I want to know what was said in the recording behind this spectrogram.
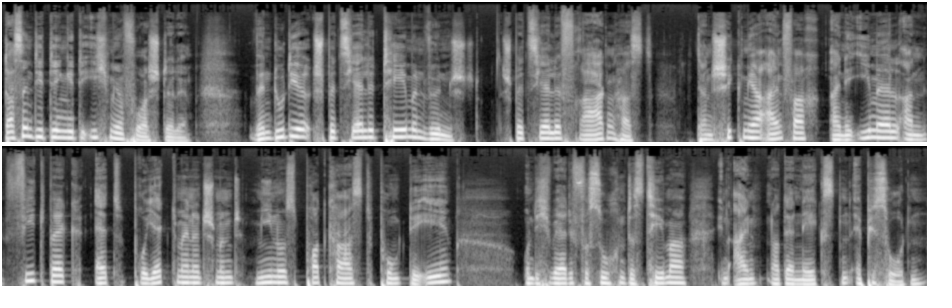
Das sind die Dinge, die ich mir vorstelle. Wenn du dir spezielle Themen wünschst, spezielle Fragen hast, dann schick mir einfach eine E-Mail an feedback at projektmanagement-podcast.de und ich werde versuchen, das Thema in einer der nächsten Episoden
